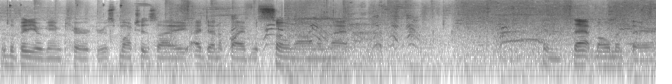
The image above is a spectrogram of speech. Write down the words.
with a video game character as much as I identified with Sonon in that in that moment there.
